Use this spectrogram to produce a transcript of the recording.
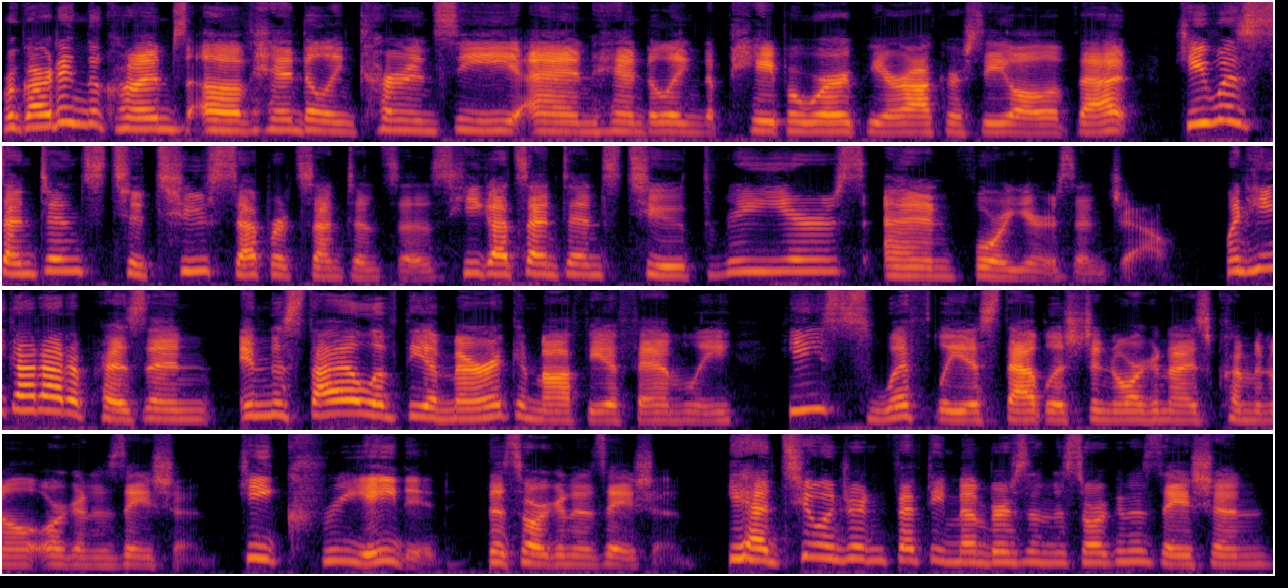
Regarding the crimes of handling currency and handling the paperwork, bureaucracy, all of that, he was sentenced to two separate sentences. He got sentenced to three years and four years in jail. When he got out of prison, in the style of the American mafia family, he swiftly established an organized criminal organization. He created this organization. He had 250 members in this organization,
